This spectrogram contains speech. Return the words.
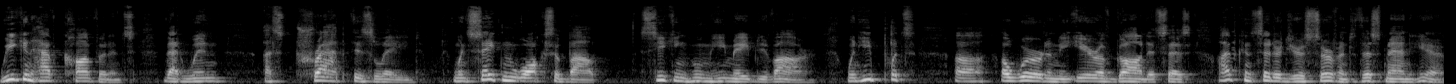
We can have confidence that when a trap is laid, when Satan walks about seeking whom he may devour, when he puts uh, a word in the ear of God that says, I've considered your servant, this man here,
